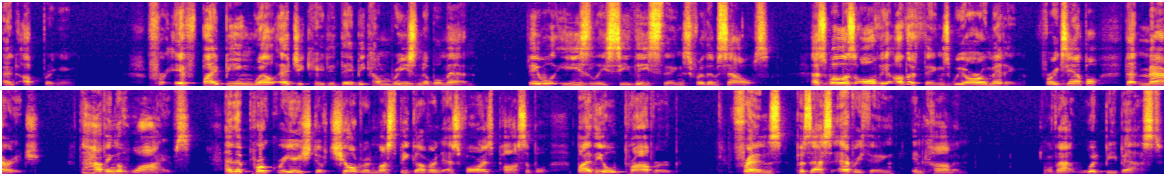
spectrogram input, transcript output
and upbringing. For if by being well educated they become reasonable men, they will easily see these things for themselves, as well as all the other things we are omitting. For example, that marriage, the having of wives, and the procreation of children must be governed as far as possible by the old proverb friends possess everything in common. Well, that would be best.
